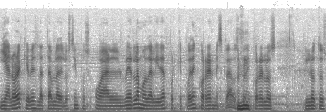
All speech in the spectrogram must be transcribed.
y a la hora que ves la tabla de los tiempos o al ver la modalidad, porque pueden correr mezclados, pueden correr los pilotos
